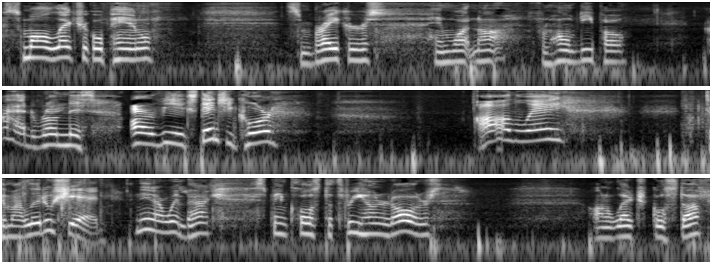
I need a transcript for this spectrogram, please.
small electrical panel, some breakers and whatnot from Home Depot. I had to run this RV extension cord all the way to my little shed. And then I went back, spent close to $300 on electrical stuff.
